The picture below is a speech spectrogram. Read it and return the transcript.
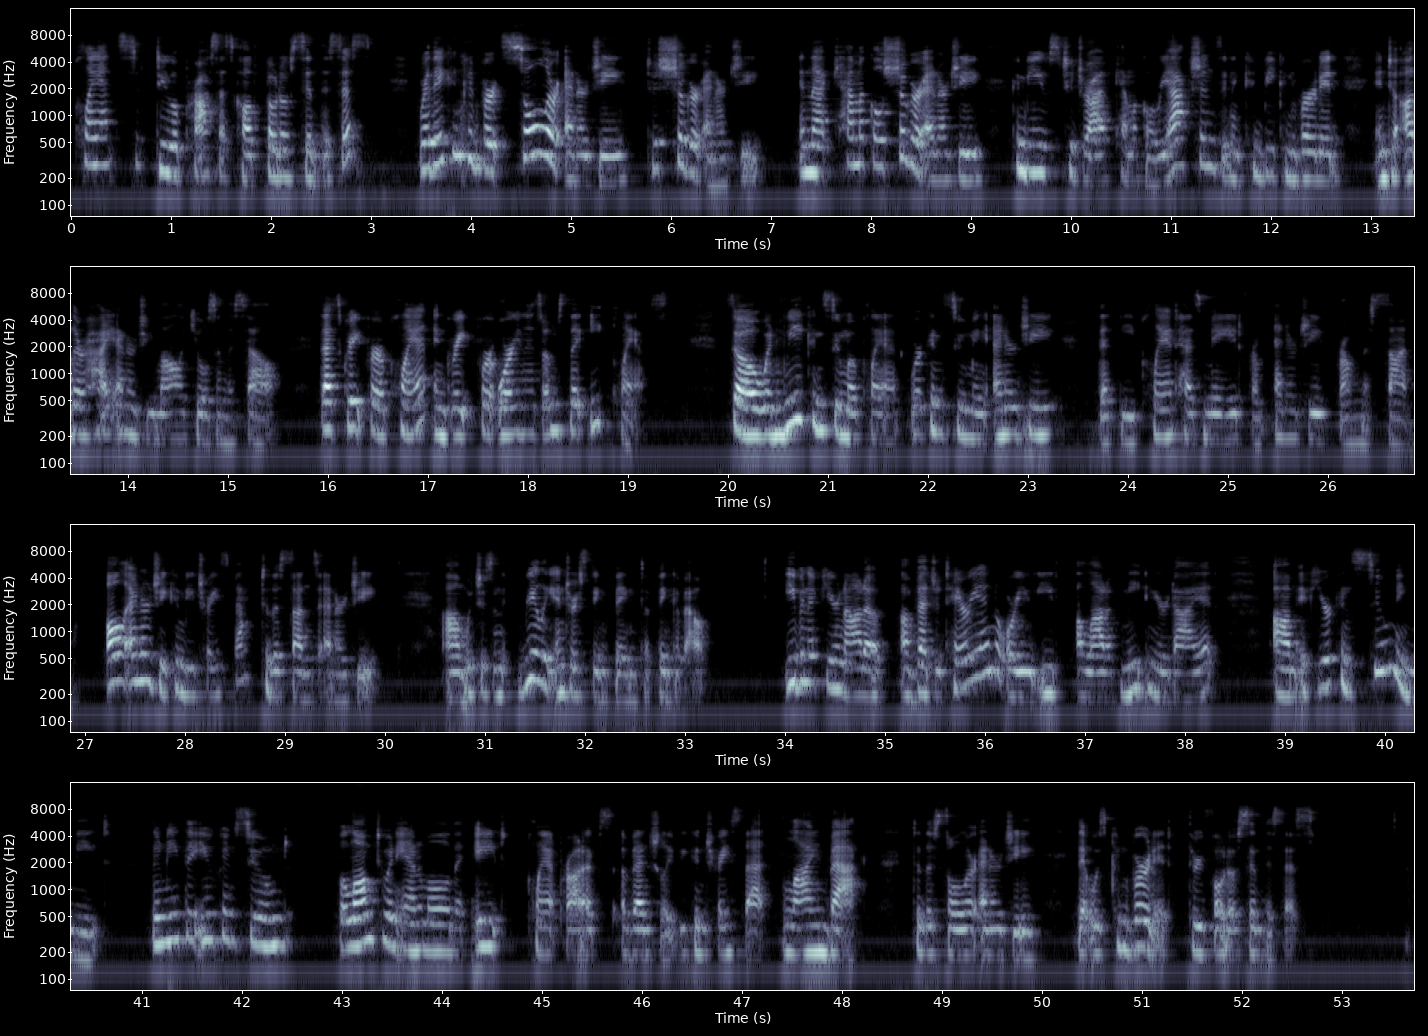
Plants do a process called photosynthesis, where they can convert solar energy to sugar energy and that chemical sugar energy can be used to drive chemical reactions and it can be converted into other high energy molecules in the cell. That's great for a plant and great for organisms that eat plants. So when we consume a plant, we're consuming energy that the plant has made from energy from the sun. All energy can be traced back to the sun's energy, um, which is a really interesting thing to think about even if you're not a, a vegetarian or you eat a lot of meat in your diet, um, if you're consuming meat, the meat that you consumed belonged to an animal that ate plant products eventually. We can trace that line back to the solar energy that was converted through photosynthesis.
